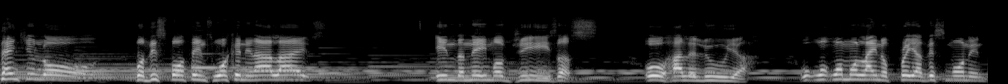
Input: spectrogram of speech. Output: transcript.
Thank you, Lord, for these four things working in our lives. In the name of Jesus. Oh, hallelujah. One more line of prayer this morning,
